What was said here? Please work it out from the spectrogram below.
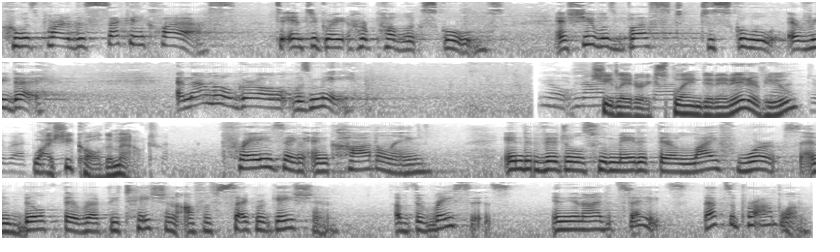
who was part of the second class to integrate her public schools. And she was bused to school every day. And that little girl was me. She later explained in an interview why she called him out. Praising and coddling individuals who made it their life works and built their reputation off of segregation of the races in the United States. That's a problem.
